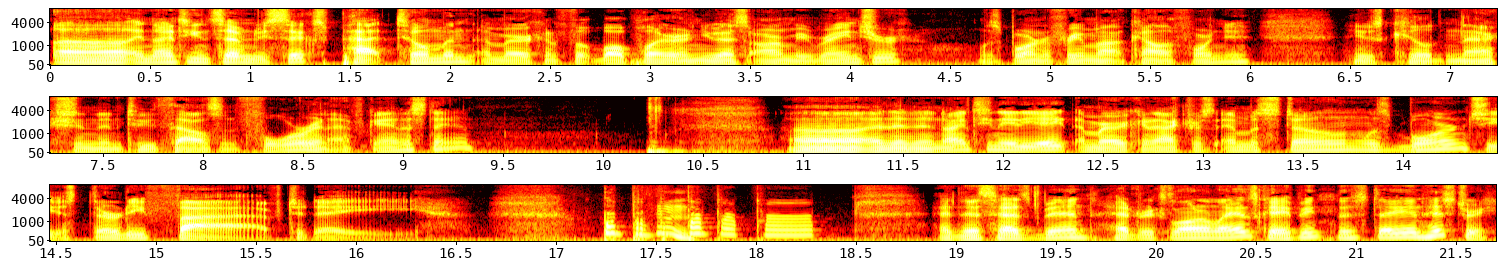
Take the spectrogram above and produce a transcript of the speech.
Uh, in 1976, Pat Tillman, American football player and U.S. Army Ranger, was born in Fremont, California. He was killed in action in 2004 in Afghanistan. Uh, and then in 1988, American actress Emma Stone was born. She is 35 today. And this has been Hedrick's Lawn and Landscaping, this day in history.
